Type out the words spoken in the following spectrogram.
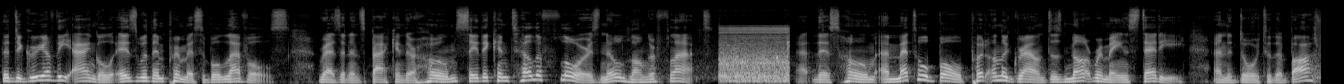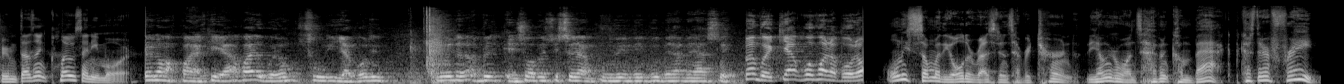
the degree of the angle is within permissible levels. Residents back in their homes say they can tell the floor is no longer flat. At this home, a metal bowl put on the ground does not remain steady, and the door to the bathroom doesn't close anymore. Only some of the older residents have returned. The younger ones haven't come back because they're afraid.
